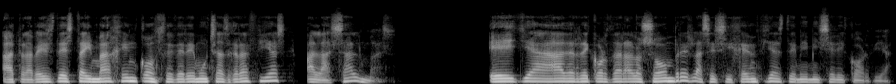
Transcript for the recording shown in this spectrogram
A través de esta imagen concederé muchas gracias a las almas. Ella ha de recordar a los hombres las exigencias de mi misericordia,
